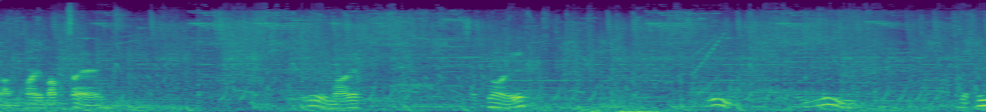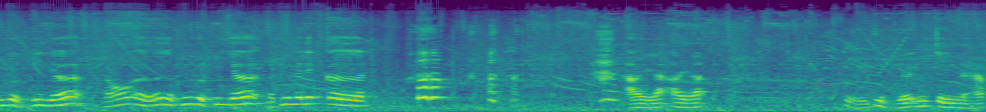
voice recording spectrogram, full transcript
บับไฟบับแสงมาเลยสักหน่อย อุ้ยอุ้ยอย่าเพิ่งหยุดพี่เยอะน้องเอออย่าเพิ่งหยุดพี่เยอะเดี๋ยวพี่ไม่ได้เกิด เอาอีกแล้วเอาอีกแล้วโอ้โหหยุดเยอะจริงๆนะครับ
